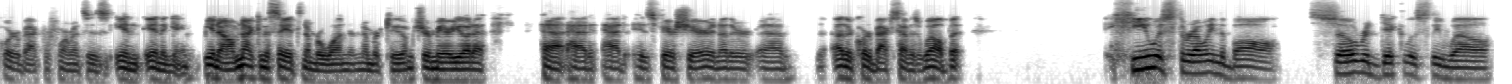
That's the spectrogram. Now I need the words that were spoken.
quarterback performances in in a game. You know, I'm not going to say it's number one or number two. I'm sure Mariota had had, had his fair share, and other uh, other quarterbacks have as well. But he was throwing the ball so ridiculously well,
